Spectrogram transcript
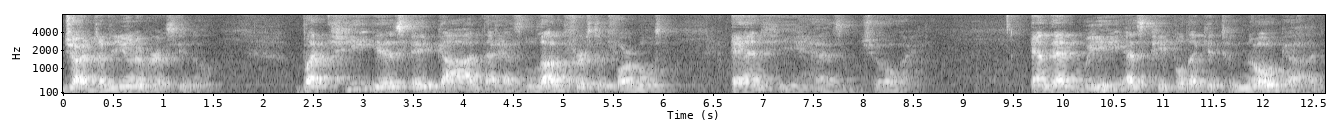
judge of the universe, you know. But He is a God that has love first and foremost, and He has joy. And that we, as people that get to know God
